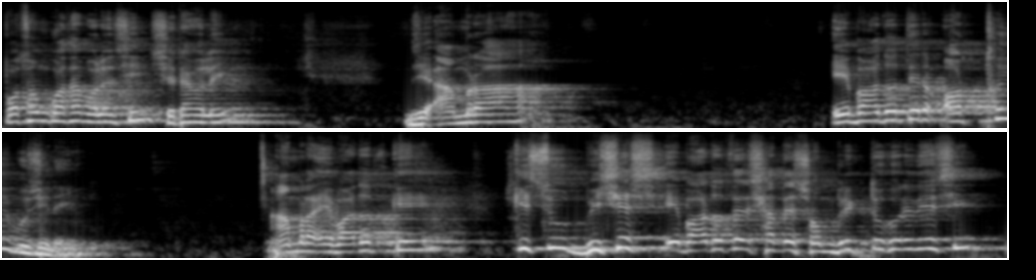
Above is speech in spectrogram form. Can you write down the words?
প্রথম কথা বলেছি, সেটা হলেই যে আমরা এবাদতের অর্থই বুঝি নেই। আমরা এবাদতকে কিছু বিশেষ এবাদতের সাথে সম্পৃক্ত করে দিয়েছি।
